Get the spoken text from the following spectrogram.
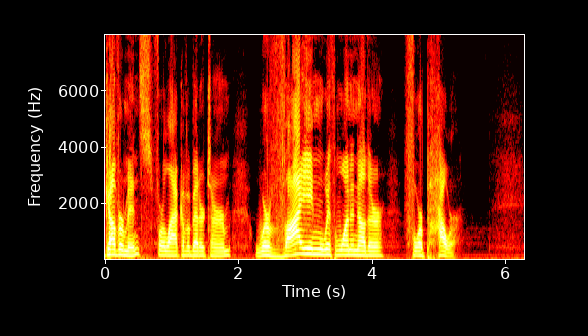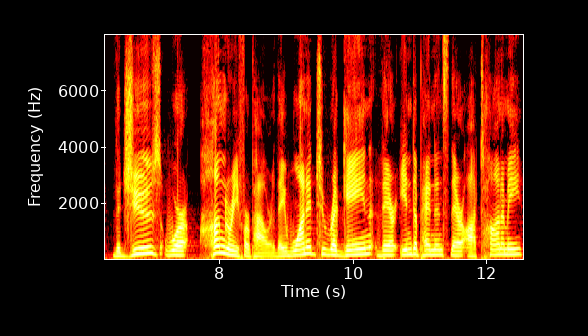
governments, for lack of a better term, were vying with one another for power. The Jews were hungry for power. They wanted to regain their independence, their autonomy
